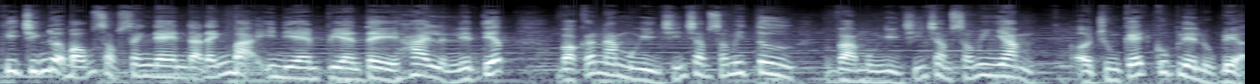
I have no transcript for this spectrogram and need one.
khi chính đội bóng sọc xanh đen đã đánh bại Independiente hai lần liên tiếp vào các năm 1964 và 1965 ở chung kết cúp liên lục địa.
